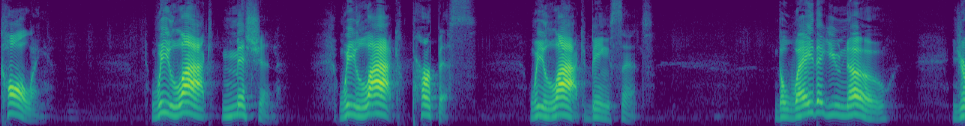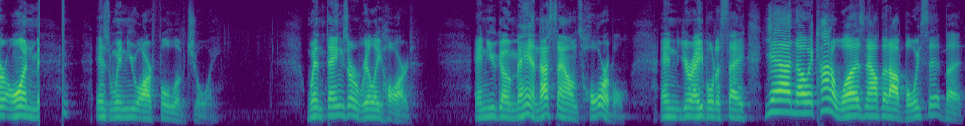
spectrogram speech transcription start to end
calling. We lack mission. We lack purpose. We lack being sent. The way that you know you're on mission is when you are full of joy. When things are really hard and you go, man, that sounds horrible. And you're able to say, yeah, no, it kind of was now that I voice it, but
